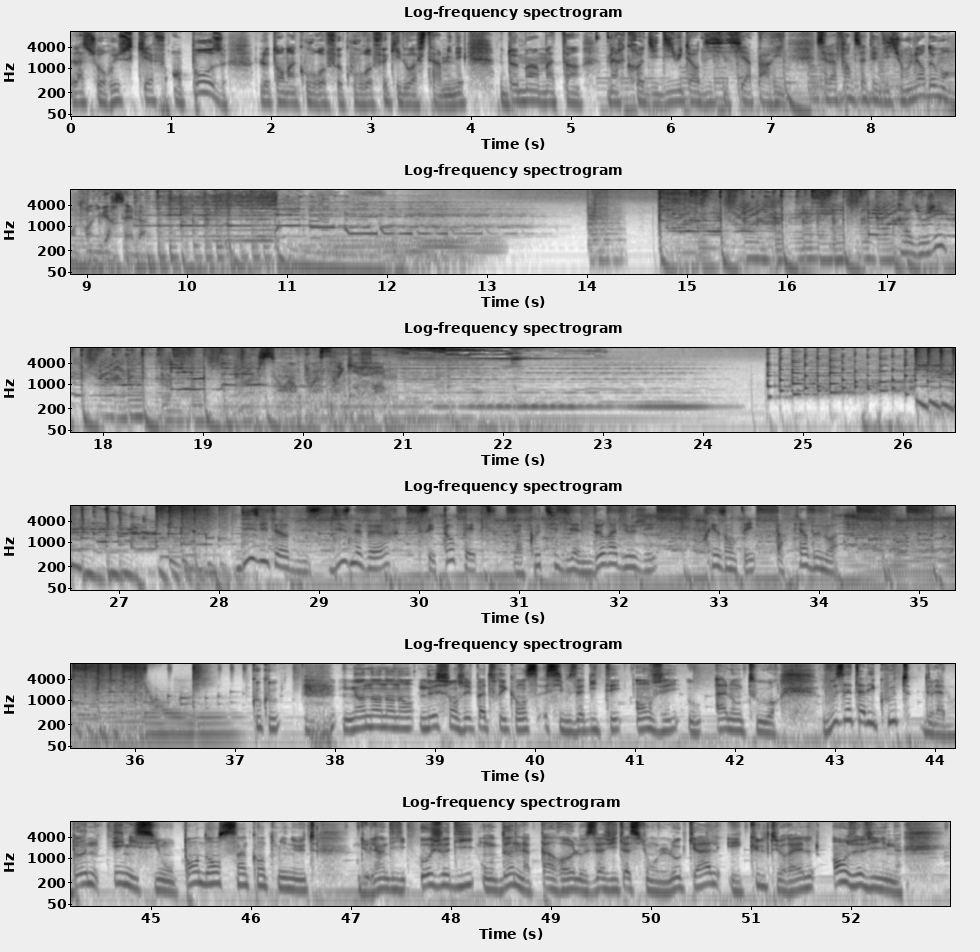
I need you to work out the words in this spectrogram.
l'assaut russe. Kiev en pause le temps d'un couvre-feu, couvre-feu qui doit se terminer demain matin, mercredi 18h10 ici à Paris. C'est la fin de cette édition, une heure de moins entre universel. Radio G. 101.5 FM. « 18h10, 19h, c'est Topette, la quotidienne de Radio G, présentée par Pierre Benoît. Coucou. Non, non, non, non, ne changez pas de fréquence si vous habitez Angers ou alentour. Vous êtes à l'écoute de la bonne émission pendant 50 minutes. Du lundi au jeudi, on donne la parole aux agitations locales et culturelles angevines.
